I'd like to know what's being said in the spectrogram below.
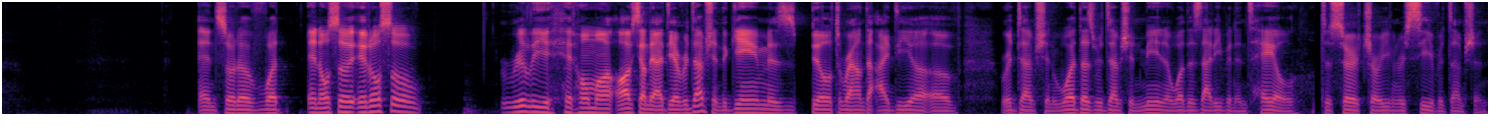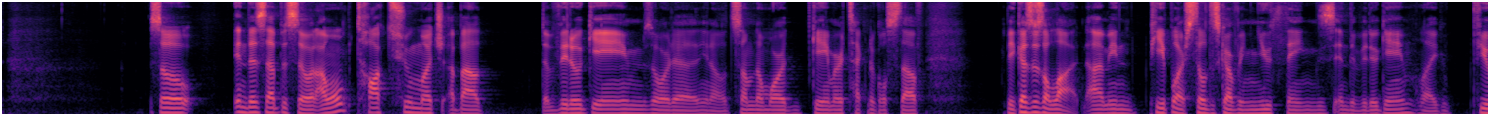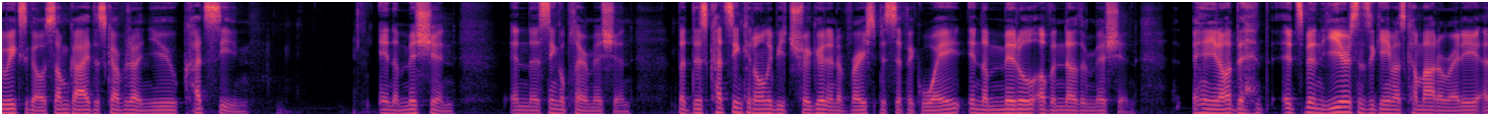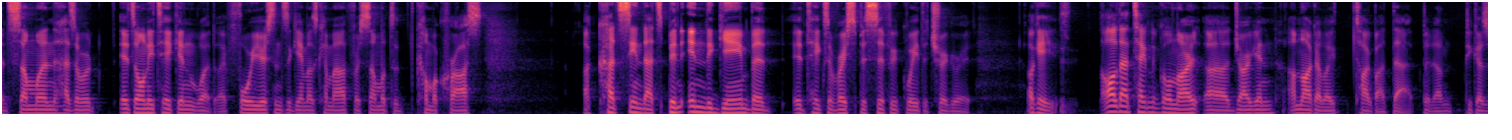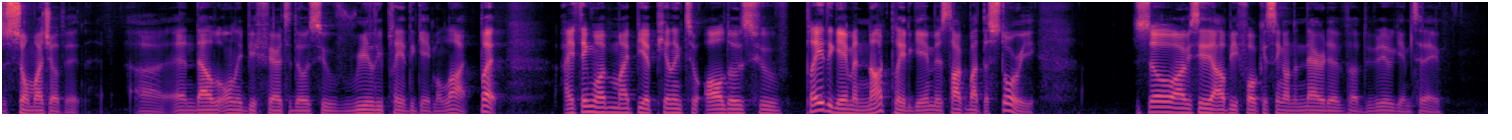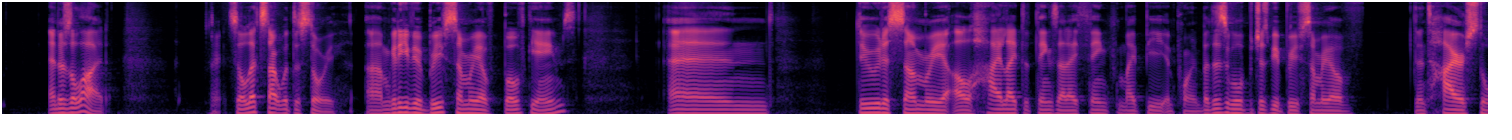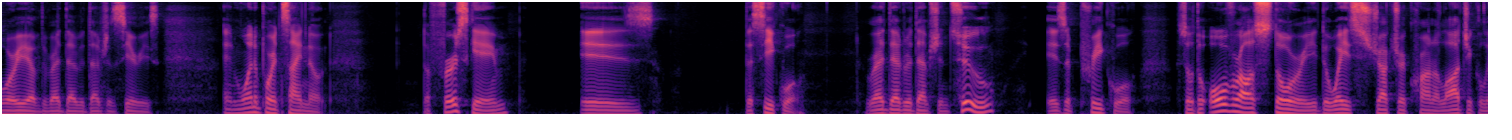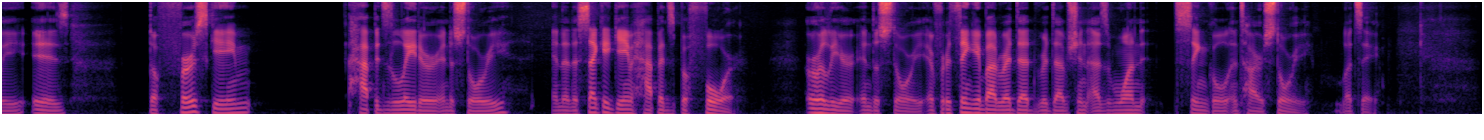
and sort of what, and also it also really hit home on obviously on the idea of redemption. The game is built around the idea of redemption. What does redemption mean, and what does that even entail to search or even receive redemption? So, in this episode, I won't talk too much about the video games or the you know some of the more gamer technical stuff because there's a lot. I mean, people are still discovering new things in the video game. Like a few weeks ago, some guy discovered a new cutscene in a mission in the single player mission, but this cutscene can only be triggered in a very specific way in the middle of another mission. And, you know, it's been years since the game has come out already, and someone has. It's only taken what like four years since the game has come out for someone to come across a cutscene that's been in the game, but it takes a very specific way to trigger it. Okay, all that technical nar- uh, jargon, I'm not gonna like, talk about that, but um, because there's so much of it, uh, and that'll only be fair to those who've really played the game a lot. But I think what might be appealing to all those who've played the game and not played the game is talk about the story. So obviously, I'll be focusing on the narrative of the video game today, and there's a lot. All right, so let's start with the story. I'm gonna give you a brief summary of both games, and through the summary, I'll highlight the things that I think might be important. But this will just be a brief summary of the entire story of the Red Dead Redemption series. And one important side note the first game is the sequel. Red Dead Redemption 2 is a prequel. So the overall story, the way it's structured chronologically, is the first game happens later in the story, and then the second game happens before, earlier in the story. If we're thinking about Red Dead Redemption as one single entire story, let's say.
